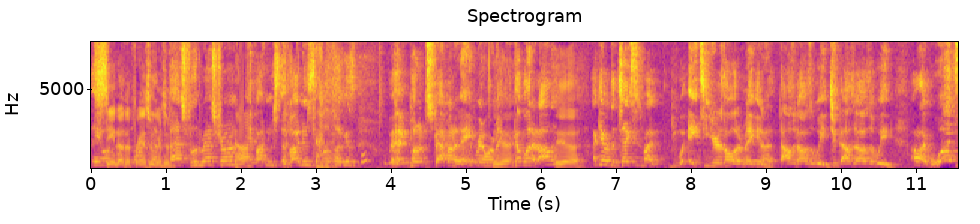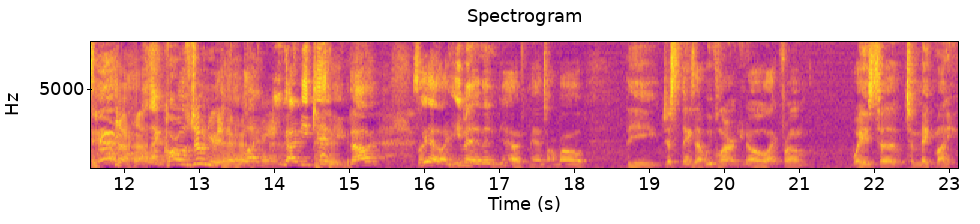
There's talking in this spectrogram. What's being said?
seeing other friends who could just fast food restaurant. Huh? If I knew, if I knew some motherfuckers put up, strapped on an apron and were making Yeah. a couple hundred dollars, Yeah. I came up to Texas, like people 18 years old are making a thousand dollars a week, two thousand dollars a week. I'm like, what? I was like Carl's Jr. like, you gotta be kidding, dog. So yeah, like even and then yeah, man, talking about the just things that we've learned, you know, like from ways to to make money,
